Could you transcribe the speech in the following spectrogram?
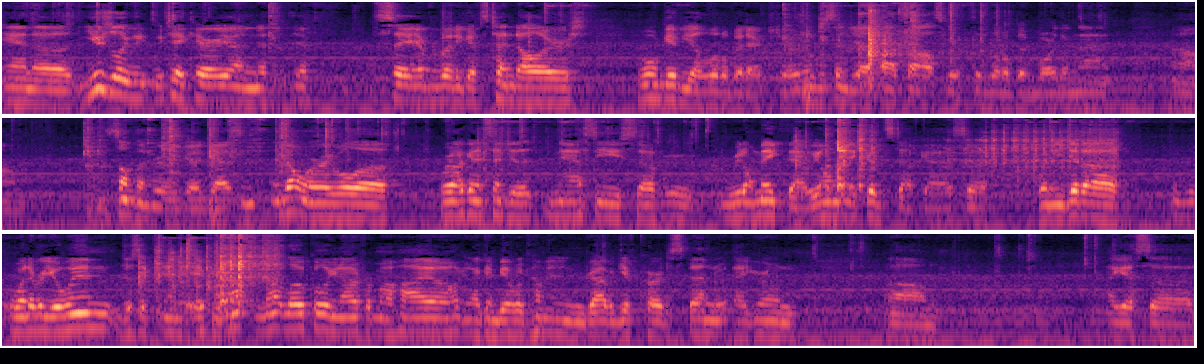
And uh, usually we, we, take care of you, and if, if, say everybody gets ten dollars, we'll give you a little bit extra. We'll send you a hot sauce with a little bit more than that. Um, something really good, guys. And, and don't worry, we'll uh, we're not going to send you the nasty stuff. We, don't make that. We only make good stuff, guys. So when you get a whenever you win, just if you're not, not local, you're not from Ohio, you're not going to be able to come in and grab a gift card to spend at your own, um, I guess, uh,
